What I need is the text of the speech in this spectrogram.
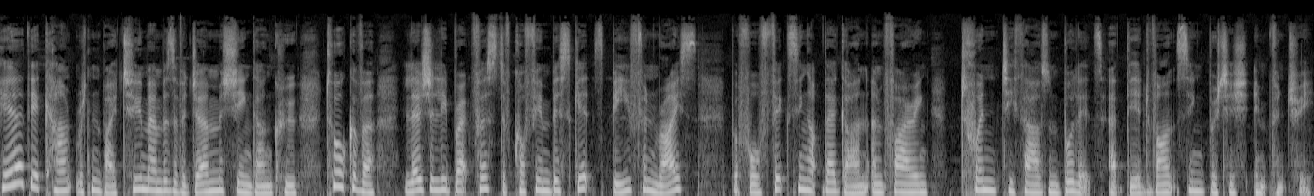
Here, the account written by two members of a German machine gun crew talk of a leisurely breakfast of coffee and biscuits, beef and rice, before fixing up their gun and firing 20,000 bullets at the advancing British infantry.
